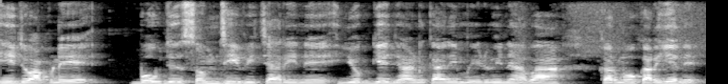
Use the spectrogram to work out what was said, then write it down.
એ જો આપણે બહુ જ સમજી વિચારીને યોગ્ય જાણકારી મેળવીને આવા કર્મો કરીએ ને,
